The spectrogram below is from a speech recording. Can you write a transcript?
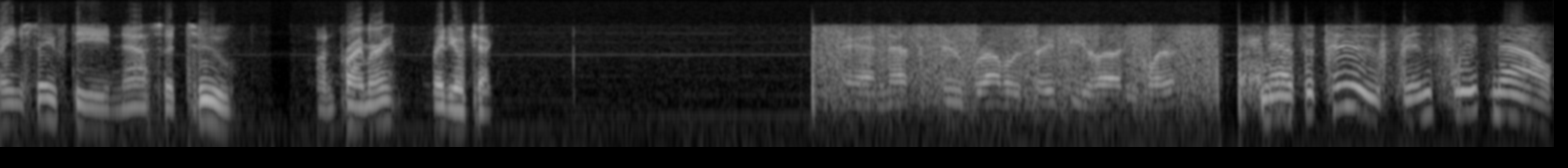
Range safety, NASA 2 on primary. Radio check. And NASA 2, Bravo safety, you're loud and clear. NASA 2, fin sweep now.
